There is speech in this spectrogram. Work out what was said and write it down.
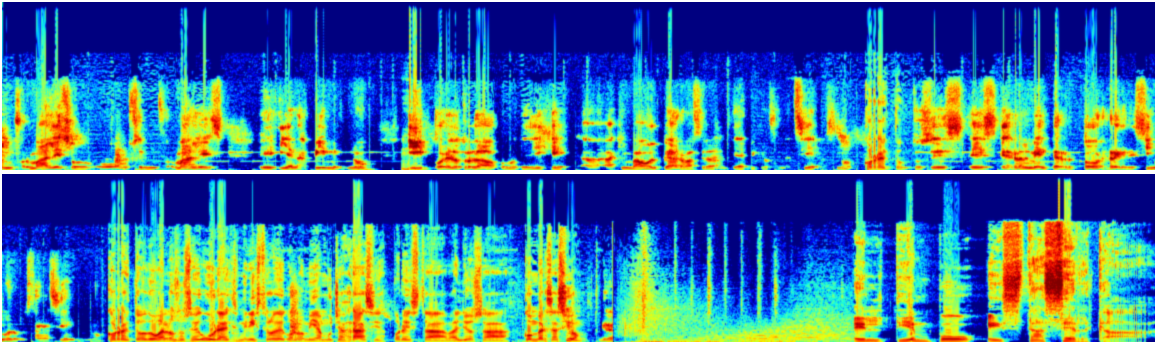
informales o, o semi-informales, eh, y a las pymes, ¿no? Y por el otro lado, como te dije, a, quien va a golpear va a ser a las entidades microfinancieras, ¿no? Correcto. Entonces, es, es realmente todo regresivo lo que están haciendo, ¿no? Correcto. Don Alonso Segura, ex ministro de Economía, muchas gracias por esta valiosa conversación. El tiempo está cerca.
